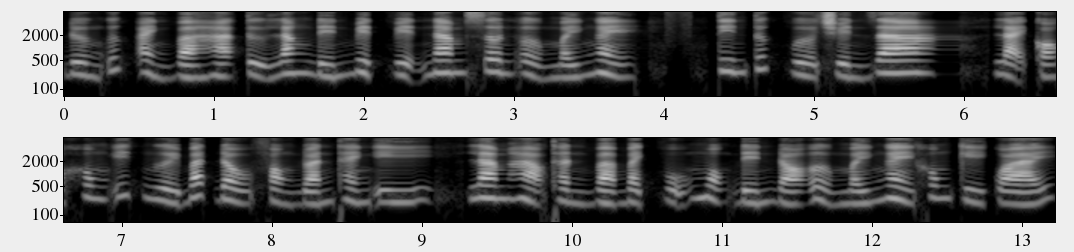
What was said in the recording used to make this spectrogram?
đường ức ảnh và hạ tử lăng đến biệt viện Nam Sơn ở mấy ngày. Tin tức vừa truyền ra, lại có không ít người bắt đầu phỏng đoán thành ý. Lam Hạo Thần và Bạch Vũ Mộng đến đó ở mấy ngày không kỳ quái.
